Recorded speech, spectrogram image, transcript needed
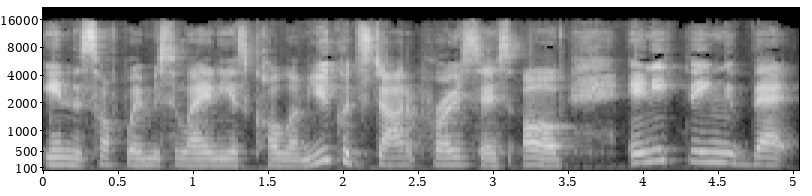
in the software miscellaneous column. You could start a process of anything that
